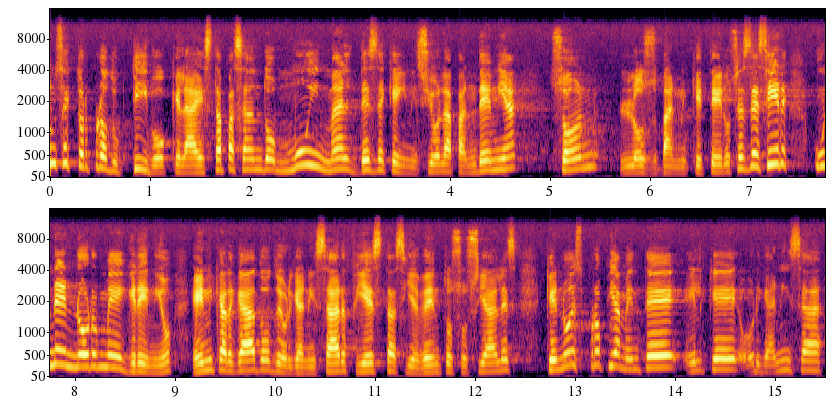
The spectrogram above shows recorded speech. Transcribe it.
Un sector productivo que la está pasando muy mal desde que inició la pandemia son los banqueteros, es decir, un enorme gremio encargado de organizar fiestas y eventos sociales que no es propiamente el que organiza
